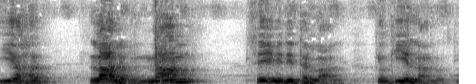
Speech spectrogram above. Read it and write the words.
यह लाल नाम से विदित है लाल, क्योंकि ये लाल होती है।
